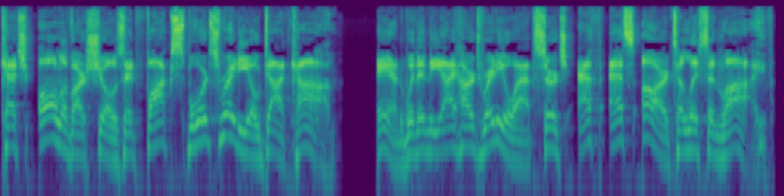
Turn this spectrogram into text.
Catch all of our shows at foxsportsradio.com. And within the iHeartRadio app, search FSR to listen live.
